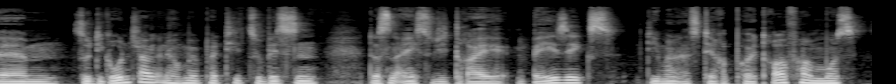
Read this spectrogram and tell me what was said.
Ähm, so die Grundlagen in der Homöopathie zu wissen, das sind eigentlich so die drei Basics, die man als Therapeut drauf haben muss.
